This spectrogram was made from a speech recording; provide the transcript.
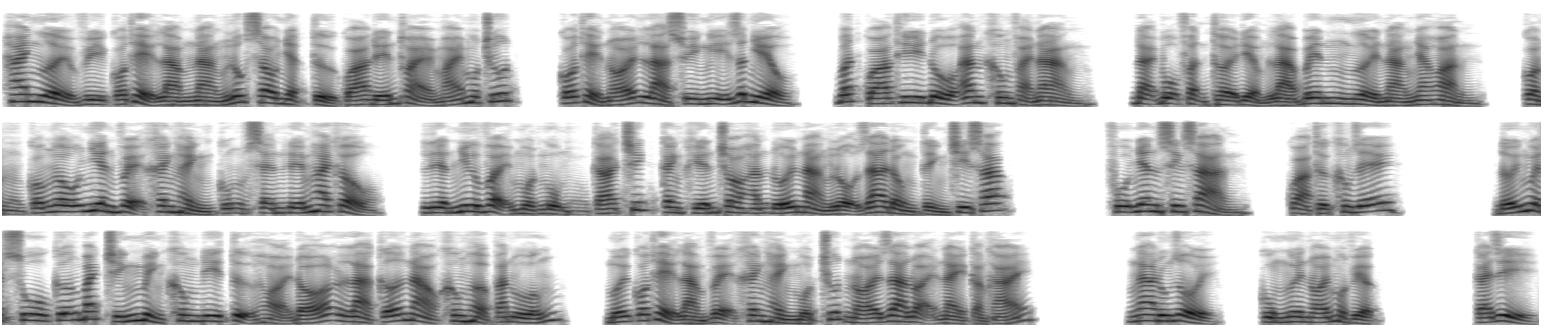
Hai người vì có thể làm nàng lúc sau nhật tử quá đến thoải mái một chút, có thể nói là suy nghĩ rất nhiều, bất quá thi đồ ăn không phải nàng, đại bộ phận thời điểm là bên người nàng nha hoàn, còn có ngẫu nhiên vệ khanh hành cũng sẽ nếm hai khẩu, liền như vậy một ngụm cá trích canh khiến cho hắn đối nàng lộ ra đồng tình chi sắc. Phụ nhân sinh sản, quả thực không dễ. Đới Nguyệt Xu cưỡng bách chính mình không đi tự hỏi đó là cỡ nào không hợp ăn uống, mới có thể làm vệ khanh hành một chút nói ra loại này cảm khái. Nga đúng rồi, cùng ngươi nói một việc. Cái gì?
